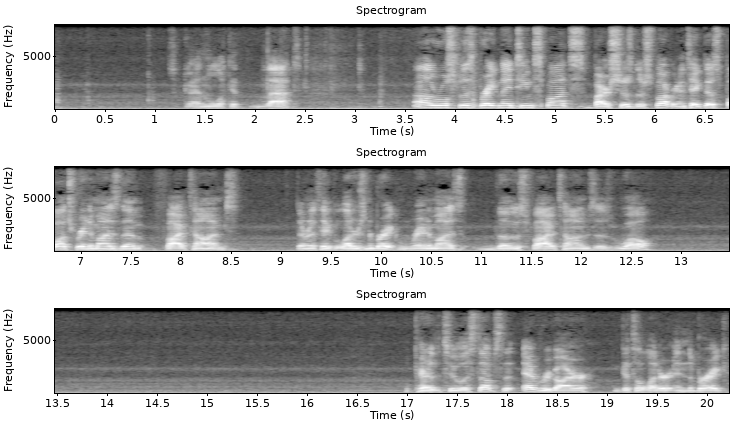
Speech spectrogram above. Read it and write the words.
Let's go ahead and look at that. Uh, the rules for this break 19 spots. Buyer shows their spot. We're going to take those spots, randomize them five times. Then we're going to take the letters in the break and randomize those five times as well. Pair the two lists up so that every buyer gets a letter in the break.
